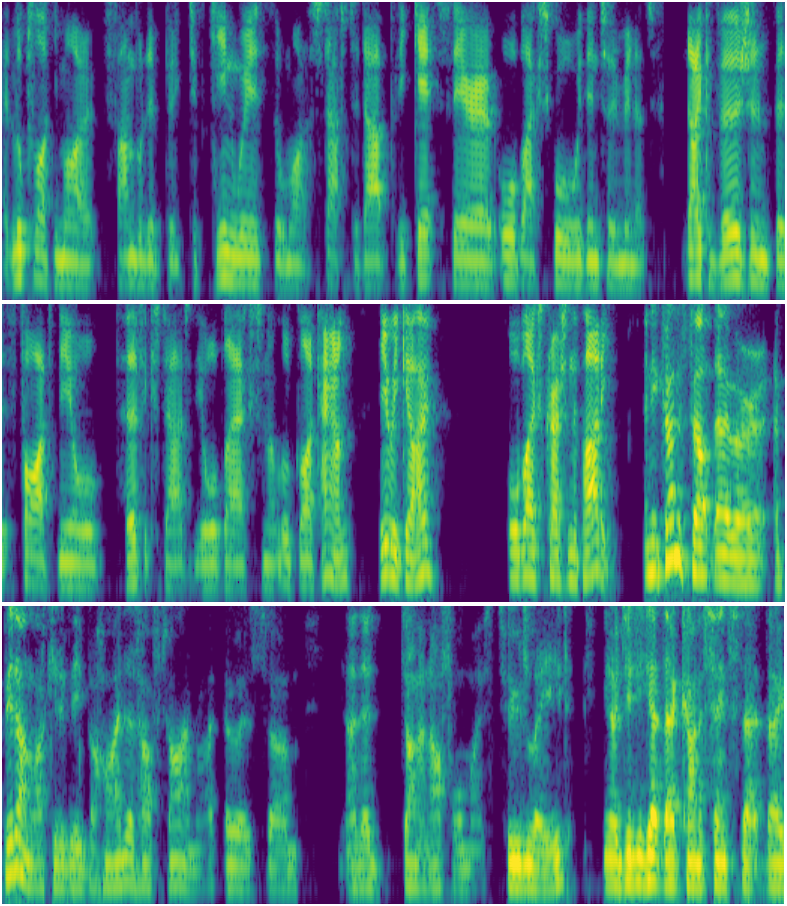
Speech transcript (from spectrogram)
It looks like he might have fumbled it to begin with, or might have stuffed it up, but he gets there. All Black score within two minutes. No conversion, but 5 0 perfect start to the All Blacks, and it looked like, hang on, here we go, All Blacks crashing the party. And you kind of felt they were a bit unlucky to be behind at half time, right? There was, um, you know, they'd done enough almost to lead. You know, did you get that kind of sense that they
